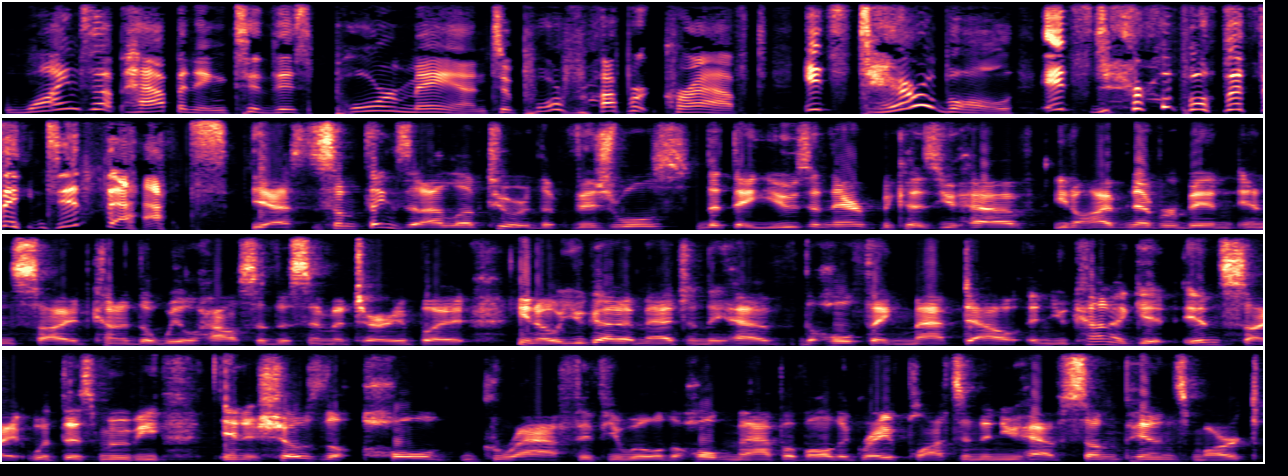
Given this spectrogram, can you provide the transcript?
winds up happening to this poor man, to poor Robert Kraft, it's terrible. It's terrible that they did that. Yes, some things that I love too are the visuals that they use in there because you have, you know, I've never been inside kind of the wheelhouse of the cemetery, but you know, you got to imagine they have the whole thing mapped out and you kind of get insight with this movie and it shows the whole graph, if you will, the whole map of all the grave plots and then you have some pins marked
